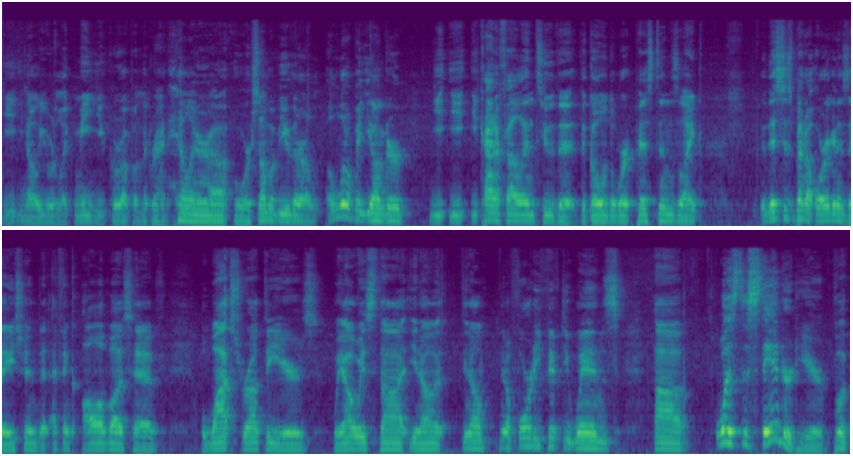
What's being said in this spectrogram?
you, you know, you were like me, you grew up on the Grant Hill era, or some of you that are a little bit younger, you, you, you kind of fell into the, the going to work Pistons. Like, this has been an organization that I think all of us have watched throughout the years. We always thought, you know, you know, you know, 40, 50 wins, uh, was the standard here. But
